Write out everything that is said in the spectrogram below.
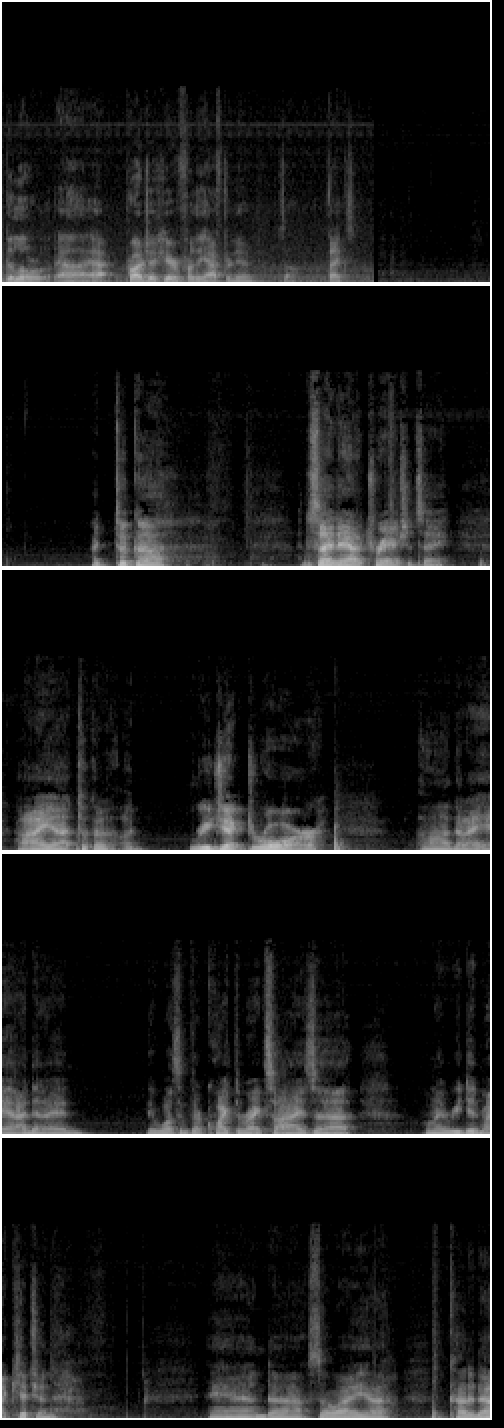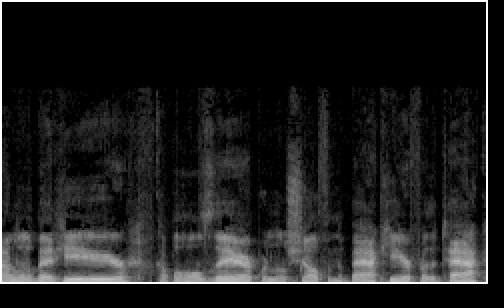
good little uh, project here for the afternoon. So, thanks. I took a. I decided to add a tray, I should say. I uh, took a, a reject drawer uh, that I had that I had. It wasn't quite the right size uh, when I redid my kitchen, and uh, so I uh, cut it out a little bit here, a couple holes there, put a little shelf in the back here for the tach,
